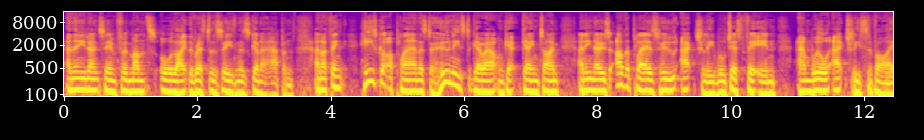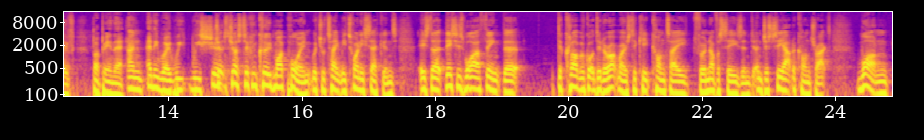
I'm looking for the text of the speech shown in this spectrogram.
and then you don't see him for months or like the rest of the season is going to happen. And I think he's got a plan as to who needs to go out and get game time, and he knows other players who actually will just fit in and will actually survive by being there. And- anyway, we we Ju- should. just to conclude my point, which will take me 20 seconds, is that this is why I think that the club have got to do their utmost to keep Conte for another season and just see out the contract. One,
